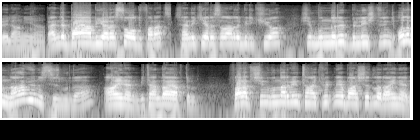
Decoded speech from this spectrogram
belanı ya. Bende bayağı bir yarası oldu Farhat. Sendeki yarasalar da birikiyor. Şimdi bunları birleştirince... Oğlum ne yapıyorsunuz siz burada? Aynen bir tane daha yaptım. Farhat şimdi bunlar beni takip etmeye başladılar aynen.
